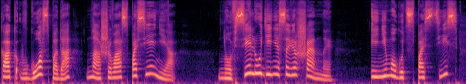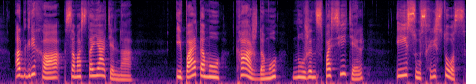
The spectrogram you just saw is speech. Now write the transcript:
как в Господа нашего спасения. Но все люди несовершенны и не могут спастись от греха самостоятельно. И поэтому каждому нужен Спаситель Иисус Христос.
